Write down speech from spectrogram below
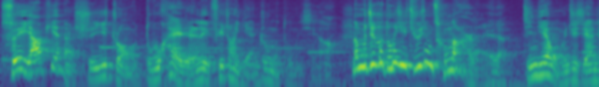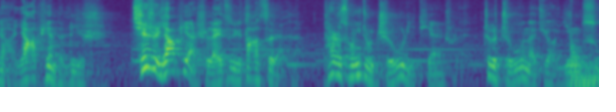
所以鸦片呢是一种毒害人类非常严重的东西啊。那么这个东西究竟从哪儿来的？今天我们就讲讲鸦片的历史。其实鸦片是来自于大自然的，它是从一种植物里提炼出来的。这个植物呢就叫罂粟，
